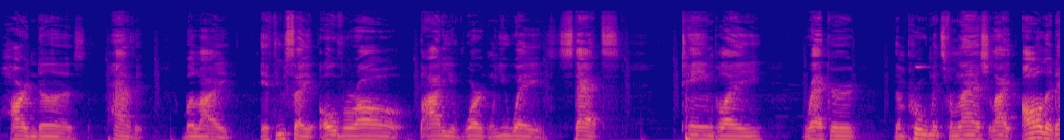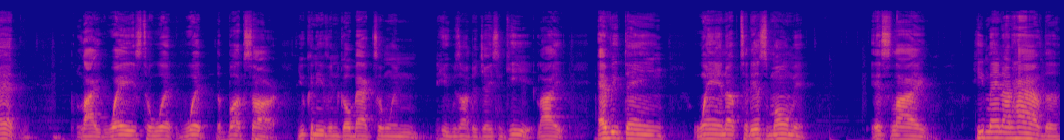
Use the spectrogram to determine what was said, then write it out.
Harden does have it. But like if you say overall body of work when you weigh stats, team play, record, the improvements from last like all of that like weighs to what what the Bucks are. You can even go back to when he was under Jason Kidd. Like everything weighing up to this moment, it's like he may not have the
